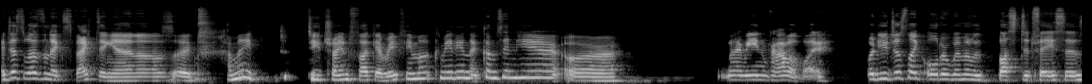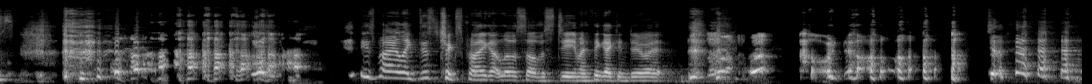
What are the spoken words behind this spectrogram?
I just wasn't expecting it. And I was like, how many do you try and fuck every female comedian that comes in here? Or I mean, probably. Or do you just like older women with busted faces? He's probably like, this chick's probably got low self esteem. I think I can do it. oh no.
